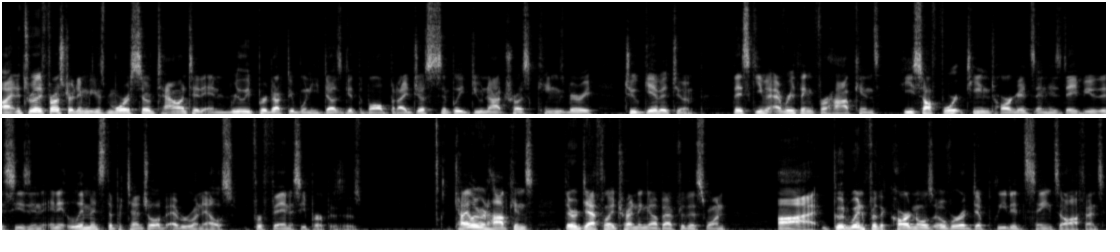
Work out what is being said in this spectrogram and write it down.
Uh, and it's really frustrating because Moore is so talented and really productive when he does get the ball, but I just simply do not trust Kingsbury to give it to him. They scheme everything for Hopkins. He saw 14 targets in his debut this season, and it limits the potential of everyone else for fantasy purposes. Kyler and Hopkins, they're definitely trending up after this one. Uh, good win for the Cardinals over a depleted Saints offense.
